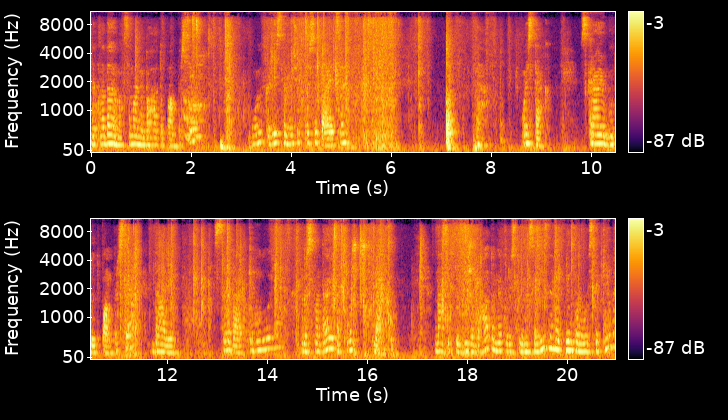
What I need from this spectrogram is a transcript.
викладаю максимально багато памперсів. Ой, кажись, синочок просипається. Так, ось так. З краю будуть памперси. Далі серветки вологі. Розкладаю також шухлядку. У нас їх тут дуже багато, ми користуємося різними, інколи ось такими,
